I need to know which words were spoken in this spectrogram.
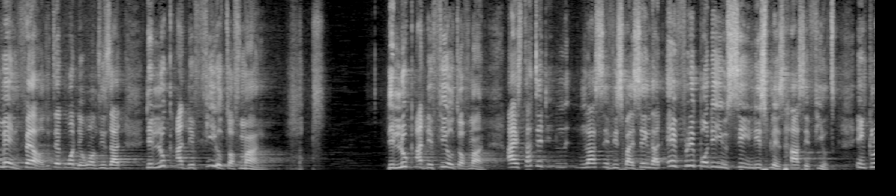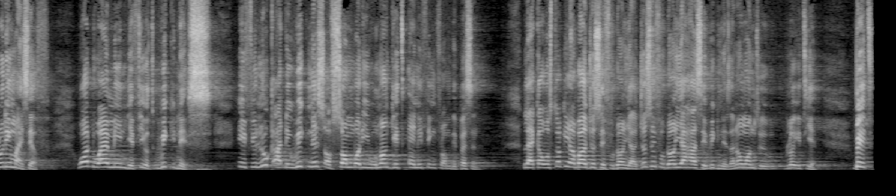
men fail to take what they want is that they look at the field of man. They look at the field of man. I started last service by saying that everybody you see in this place has a field, including myself. What do I mean the field? Weakness. If you look at the weakness of somebody, you will not get anything from the person. Like I was talking about Joseph Udonya. Joseph Udonya has a weakness. I don't want to blow it here. But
